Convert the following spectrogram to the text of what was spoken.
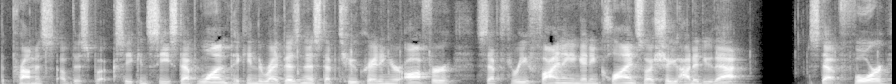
the promise of this book. So you can see step one, picking the right business. Step two, creating your offer. Step three, finding and getting clients. So I show you how to do that. Step four,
